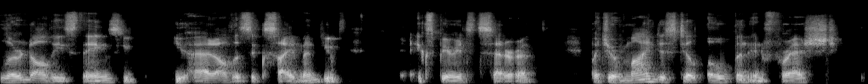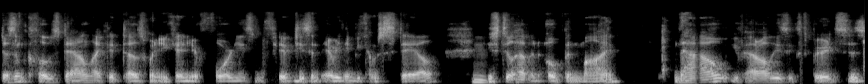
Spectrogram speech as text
learned all these things you you had all this excitement you've experienced etc but your mind is still open and fresh it doesn't close down like it does when you get in your 40s and 50s and everything becomes stale. Hmm. you still have an open mind. Now you've had all these experiences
